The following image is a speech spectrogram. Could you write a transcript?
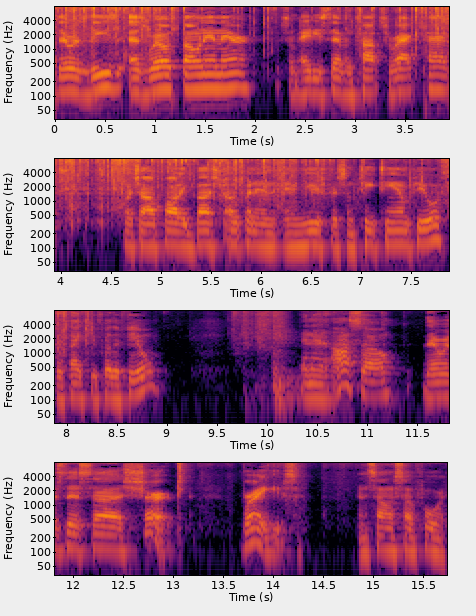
there was these as well thrown in there. Some 87 Topps rack packs, which I'll probably bust open and, and use for some TTM fuel. So thank you for the fuel. And then also, there was this uh, shirt, Braves, and so on and so forth.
